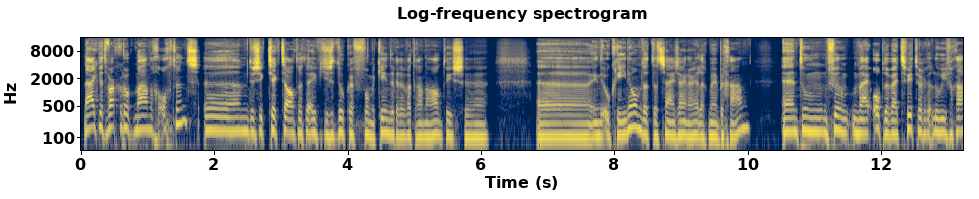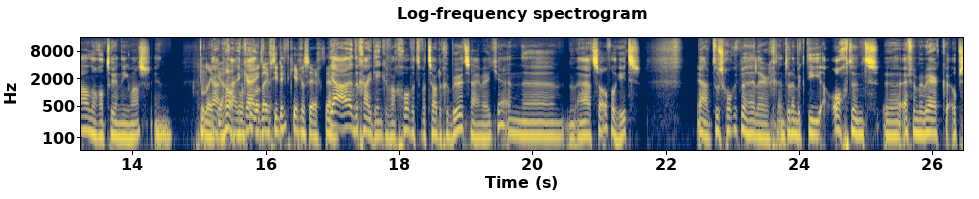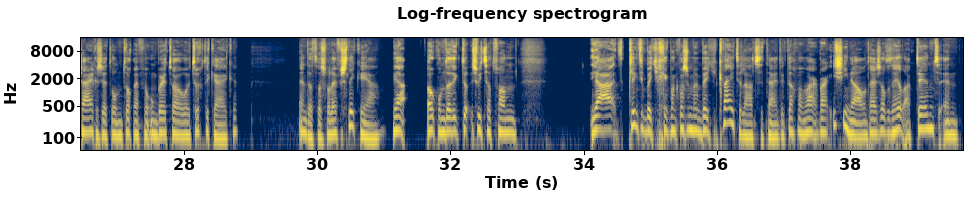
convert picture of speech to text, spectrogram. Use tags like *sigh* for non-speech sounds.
Nou, ik werd wakker op maandagochtend. Uh, dus ik checkte altijd eventjes het doek even voor mijn kinderen wat er aan de hand is in de Oekraïne. Omdat dat zij zijn er heel erg mee begaan. En toen viel mij op dat bij Twitter Louis van Gaal nogal trending was. En dan denk ja, je, dan ga je *laughs* oh, kijken. wat heeft hij dit keer gezegd? Ja, ja dan ga je denken van, goh, wat, wat zou er gebeurd zijn, weet je. En hij had zoveel hits ja, toen schrok ik wel heel erg. En toen heb ik die ochtend uh, even mijn werk opzij gezet om toch even Umberto uh, terug te kijken. En dat was wel even slikken, ja. Ja, ook omdat ik zoiets had van... Ja, het klinkt een beetje gek, maar ik was hem een beetje kwijt de laatste tijd. Ik dacht van, waar, waar is hij nou? Want hij is altijd heel attent en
